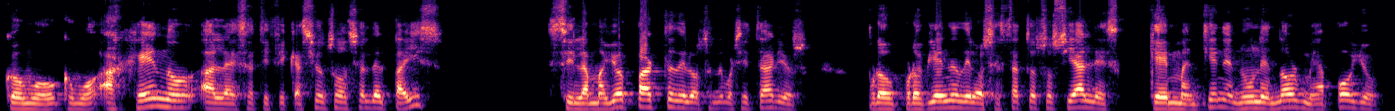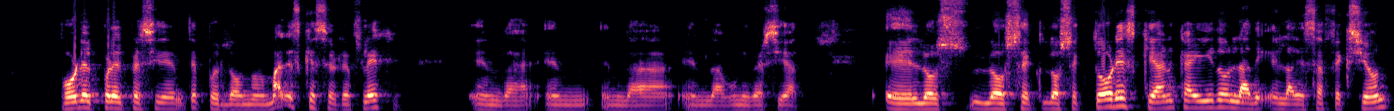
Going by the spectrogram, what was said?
como, como ajeno a la estratificación social del país. Si la mayor parte de los universitarios provienen de los estatus sociales que mantienen un enorme apoyo por el, por el presidente, pues lo normal es que se refleje en la, en, en la, en la universidad. Eh, los, los, los, sectores que han caído en la, en la, desafección,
